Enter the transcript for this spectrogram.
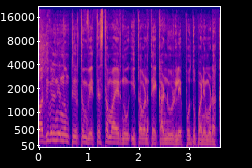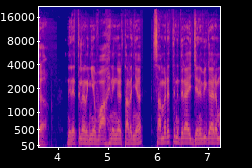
പതിവിൽ നിന്നും തീർത്തും വ്യത്യസ്തമായിരുന്നു ഇത്തവണത്തെ കണ്ണൂരിലെ പൊതുപണിമുടക്ക്. നിരത്തിലിറങ്ങിയ വാഹനങ്ങൾ തടഞ്ഞ് സമരത്തിനെതിരായി ജനവികാരം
